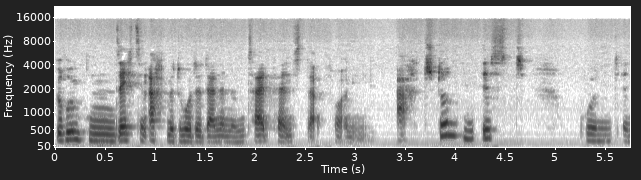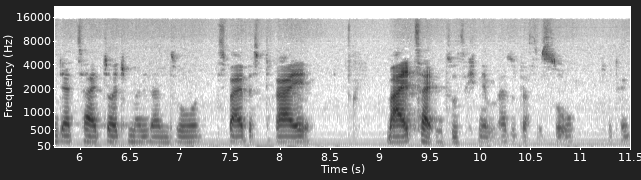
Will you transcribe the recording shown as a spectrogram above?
berühmten 16-8-Methode dann in einem Zeitfenster von acht Stunden ist. Und in der Zeit sollte man dann so zwei bis drei Mahlzeiten zu sich nehmen. Also das ist so, so der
